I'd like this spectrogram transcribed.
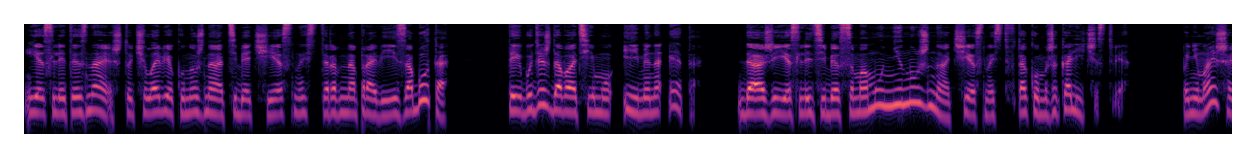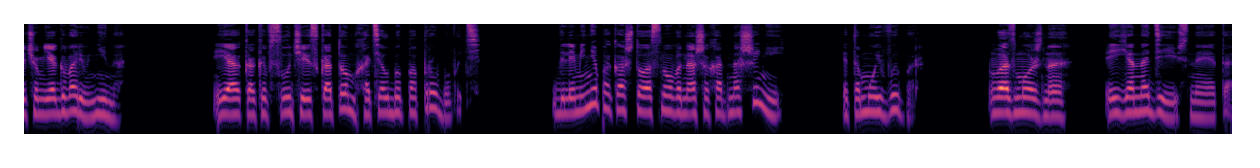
Если ты знаешь, что человеку нужна от тебя честность, равноправие и забота, ты будешь давать ему именно это, даже если тебе самому не нужна честность в таком же количестве. Понимаешь, о чем я говорю, Нина? Я, как и в случае с котом, хотел бы попробовать. Для меня пока что основа наших отношений — это мой выбор. Возможно, и я надеюсь на это.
